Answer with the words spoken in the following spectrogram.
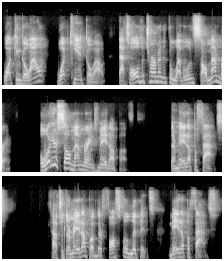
what can go out, what can't go out. That's all determined at the level of the cell membrane. But what are your cell membranes made up of? They're made up of fats. That's what they're made up of. They're phospholipids made up of fats.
